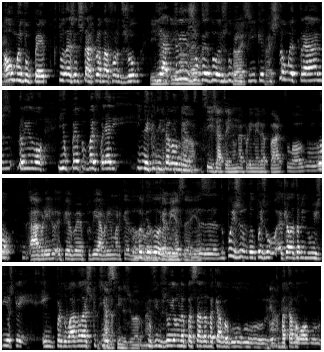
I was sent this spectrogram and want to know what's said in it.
Há uma do Pep, que toda a gente está a reclamar fora do jogo, E e, não- há e três jogadores do Pois, Benfica que pois. estão atrás da linha de bola. E o Pep vai falhar inacreditavelmente. Sim, já tem um na primeira parte, logo Logo. a abrir, que podia abrir o marcador, O marcador. de cabeça. eh, esse. depois, depois aquela também do Luís Dias, que é imperdoável, acho que Já no fim do jogo, não é? no fim do jogo ele na passada marcava o golo, Não, rematava logo.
